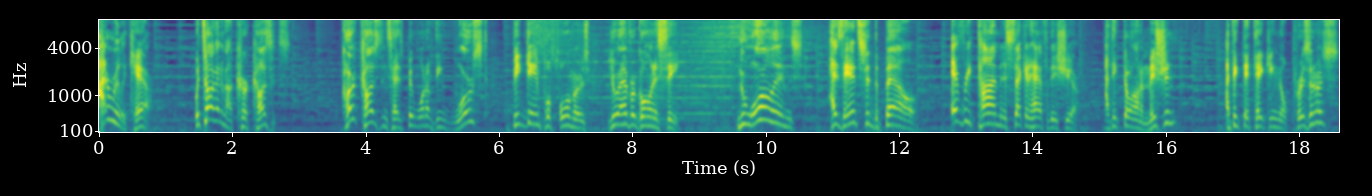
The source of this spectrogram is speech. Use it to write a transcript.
I don't really care. We're talking about Kirk Cousins. Kirk Cousins has been one of the worst big game performers you're ever going to see. New Orleans has answered the bell every time in the second half of this year. I think they're on a mission. I think they're taking no prisoners.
